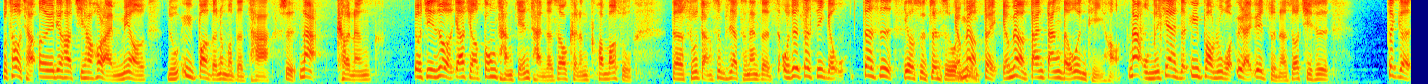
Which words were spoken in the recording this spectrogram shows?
不凑巧二月六号、七号后来没有如预报的那么的差，是那可能，尤其是如果要求工厂减产的时候，可能环保署。的署长是不是要承担这？我觉得这是一个，这是又是政治问题，有没有对有没有担当的问题？哈，那我们现在的预报如果越来越准的时候，其实这个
